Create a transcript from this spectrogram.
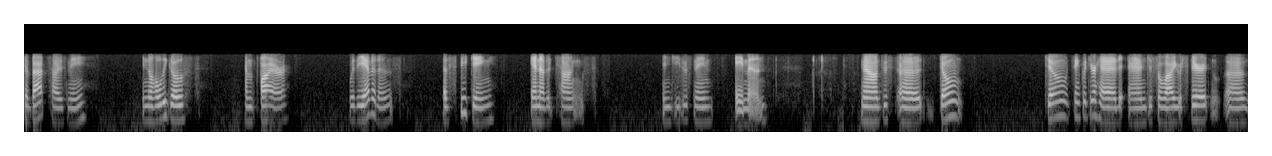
to baptize me in the Holy Ghost and fire with the evidence of speaking in other tongues. In Jesus' name, amen. Now, just uh, don't don't think with your head, and just allow your spirit uh,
